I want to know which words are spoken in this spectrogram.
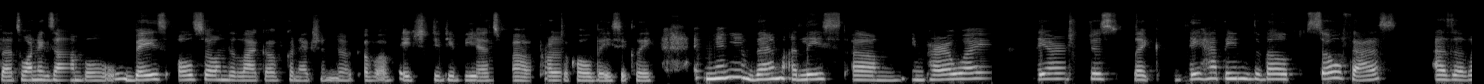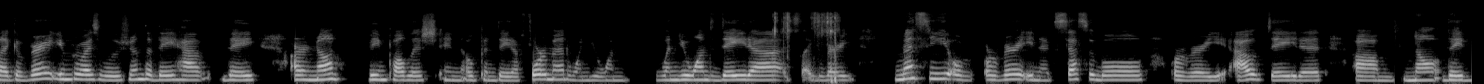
that's one example. Based also on the lack of connection of, of https uh, protocol basically. And many of them at least um, in paraguay they are just like they have been developed so fast as a like a very improvised solution that they have they are not being published in open data format when you want when you want data. It's like very messy or, or very inaccessible or very outdated. Um, no they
